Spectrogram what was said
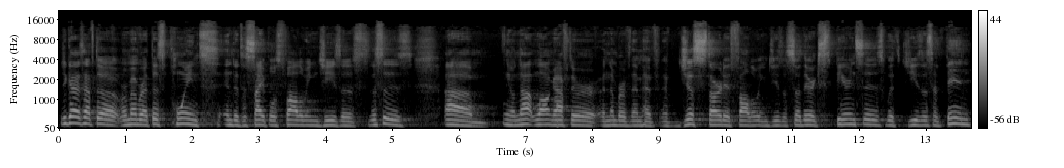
You guys have to remember at this point in the disciples following Jesus, this is um, you know, not long after a number of them have, have just started following Jesus. So their experiences with Jesus have been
